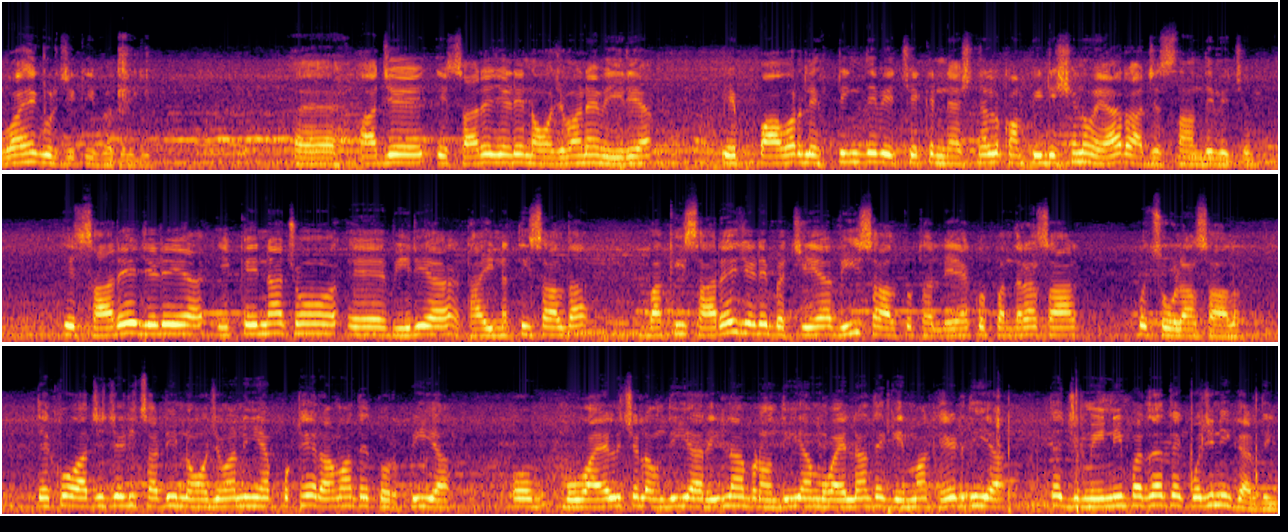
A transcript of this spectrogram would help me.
ਵਾਹਿਗੁਰੂ ਜੀ ਕੀ ਫਤਿਹ ਜੀ। ਅੱਜ ਇਹ ਸਾਰੇ ਜਿਹੜੇ ਨੌਜਵਾਨ ਹੈ ਵੀਰ ਆ, ਇਹ ਪਾਵਰ ਲਿਫਟਿੰਗ ਦੇ ਵਿੱਚ ਇੱਕ ਨੈਸ਼ਨਲ ਕੰਪੀਟੀਸ਼ਨ ਹੋਇਆ ਰਾਜਸਥਾਨ ਦੇ ਵਿੱਚ। ਇਹ ਸਾਰੇ ਜਿਹੜੇ ਆ, ਇੱਕ ਇਹਨਾਂ ਚੋਂ ਵੀਰ ਆ 28 29 ਸਾਲ ਦਾ, ਬਾਕੀ ਸਾਰੇ ਜਿਹੜੇ ਬੱਚੇ ਆ 20 ਸਾਲ ਤੋਂ ਥੱਲੇ ਆ, ਕੋਈ 15 ਸਾਲ, ਕੋਈ 16 ਸਾਲ। ਦੇਖੋ, ਅੱਜ ਜਿਹੜੀ ਸਾਡੀ ਨੌਜਵਾਨੀ ਆ, ਪੁੱਠੇ ਰਾਵਾਂ ਤੇ ਤੁਰ ਪਈ ਆ, ਉਹ ਮੋਬਾਈਲ ਚਲਾਉਂਦੀ ਆ, ਰੀਲਾਂ ਬਣਾਉਂਦੀ ਆ ਮੋਬਾਈਲਾਂ ਤੇ ਗੇਮਾਂ ਖੇਡਦੀ ਆ, ਤੇ ਜ਼ਮੀਨੀ ਪੱਧਰ ਤੇ ਕੁਝ ਨਹੀਂ ਕਰਦੀ।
